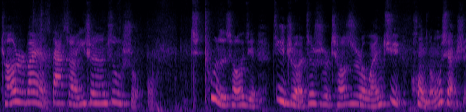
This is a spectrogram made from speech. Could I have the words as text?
乔治扮演大象医生的助手。兔子小姐，记者就是乔治的玩具恐龙先生。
